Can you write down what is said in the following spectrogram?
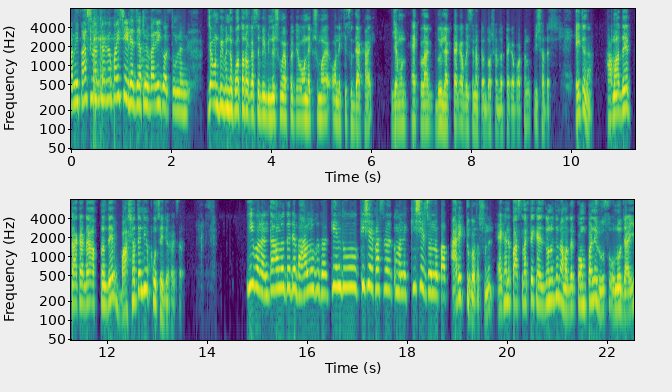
আমি পাঁচ লাখ টাকা পাইছি এটা যে আপনি বাড়ি ঘর তুলেন যেমন বিভিন্ন প্রতারক আছে বিভিন্ন সময় আপনাকে অনেক সময় অনেক কিছু দেখায়। যেমন এক লাখ দুই লাখ টাকা পাইছেন আপনার দশ হাজার টাকা পাঠান বিশ হাজার। এইটা না আমাদের টাকাটা আপনাদের বাসাতে নিয়ে পৌঁছে দেওয়া হয়েছে কি বলেন? তাহলে তো এটা ভালো কথা কিন্তু কিসের পাঁচ লাখ মানে কিসের জন্য পাব আরেকটু কথা শুনেন এখানে পাঁচ লাখ টাকা ক্যাশ দেওয়ার জন্য আমাদের কোম্পানির রুলস অনুযায়ী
